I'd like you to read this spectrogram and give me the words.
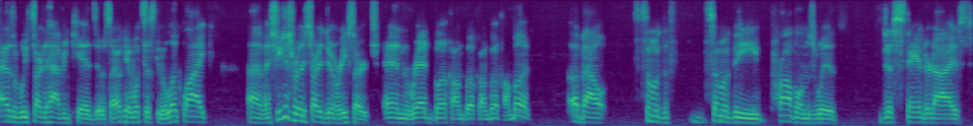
as we started having kids, it was like, okay, what's this going to look like? Um, and she just really started doing research and read book on book on book on book about some of the some of the problems with just standardized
